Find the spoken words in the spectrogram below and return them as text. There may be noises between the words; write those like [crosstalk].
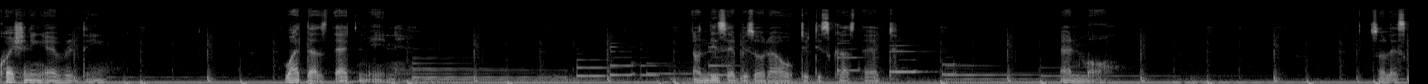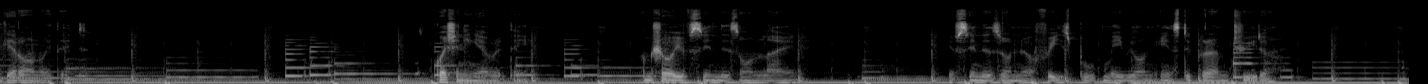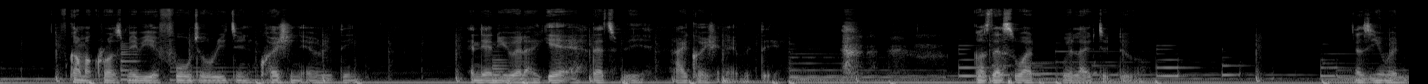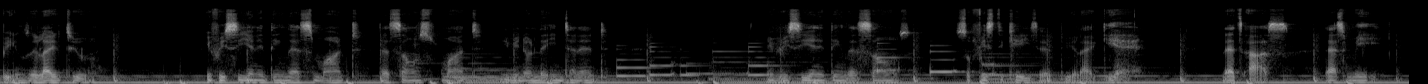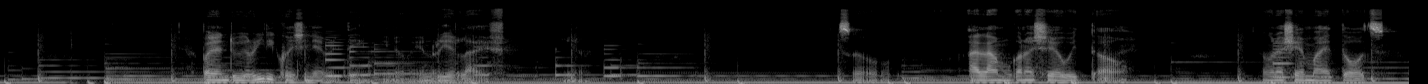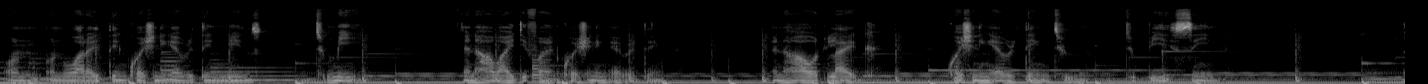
questioning everything. What does that mean? On this episode, I hope to discuss that and more. So let's get on with it. Questioning everything. I'm sure you've seen this online. You've seen this on your Facebook, maybe on Instagram, Twitter come across maybe a photo written question everything. And then you were like yeah that's me. I question everything. [laughs] Because that's what we like to do. As human beings we like to if we see anything that's smart that sounds smart even on the internet if we see anything that sounds sophisticated we're like yeah that's us. That's me but then do we really question everything you know in real life? You know so i'm gonna share with uh, i'm gonna share my thoughts on on what i think questioning everything means to me and how i define questioning everything and how i'd like questioning everything to to be seen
